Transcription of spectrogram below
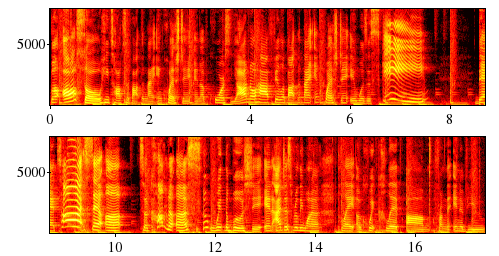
but also he talks about the night in question. And of course, y'all know how I feel about the night in question. It was a scheme that Todd set up to come to us with the bullshit. And I just really want to play a quick clip um, from the interview.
